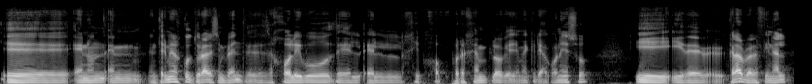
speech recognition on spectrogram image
eh, en, términos culturales simplemente, desde Hollywood, del el hip hop, por ejemplo, que yo me criado con eso, y, de, claro, pero al final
